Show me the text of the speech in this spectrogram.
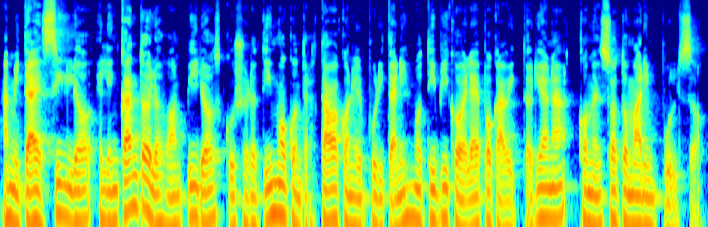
A mitad de siglo, el encanto de los vampiros, cuyo erotismo contrastaba con el puritanismo típico de la época victoriana, comenzó a tomar impulso.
